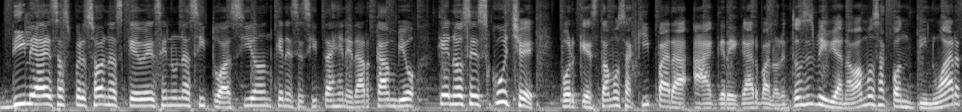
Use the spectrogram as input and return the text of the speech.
dile a esas personas que ves en una situación que necesita generar cambio, que nos escuche, porque estamos aquí para agregar valor. Entonces, Viviana, vamos a continuar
